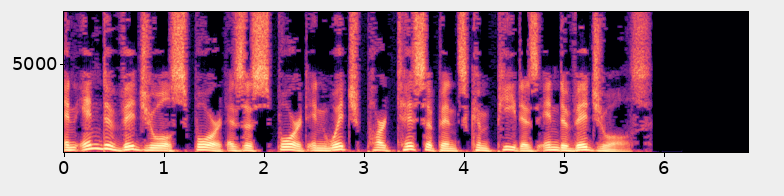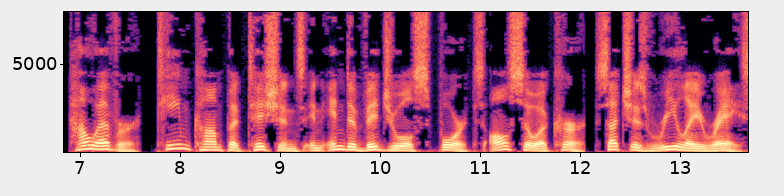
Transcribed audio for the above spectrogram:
An individual sport is a sport in which participants compete as individuals. However, team competitions in individual sports also occur, such as relay race,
